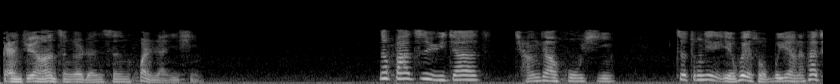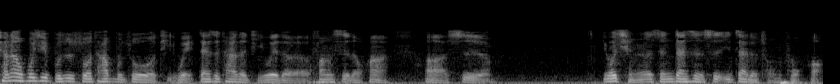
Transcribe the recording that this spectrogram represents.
感觉好像整个人生焕然一新。那八支瑜伽强调呼吸，这中间也会有什么不一样呢？他强调呼吸不是说他不做体位，但是他的体位的方式的话啊是由浅而深，但是是一再的重复哈。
